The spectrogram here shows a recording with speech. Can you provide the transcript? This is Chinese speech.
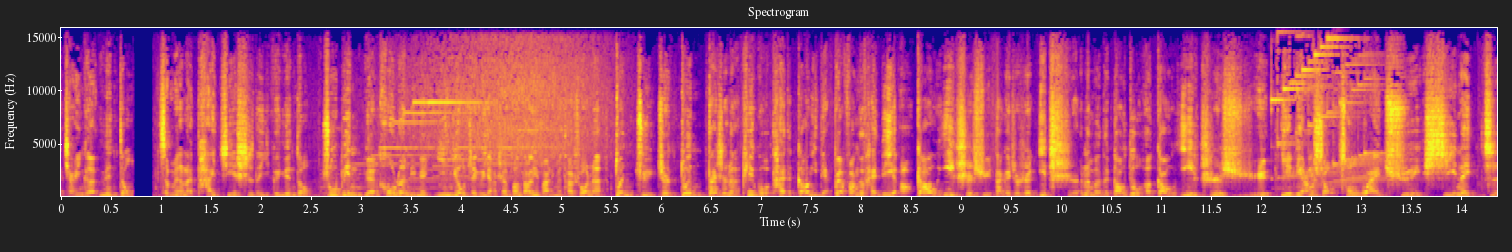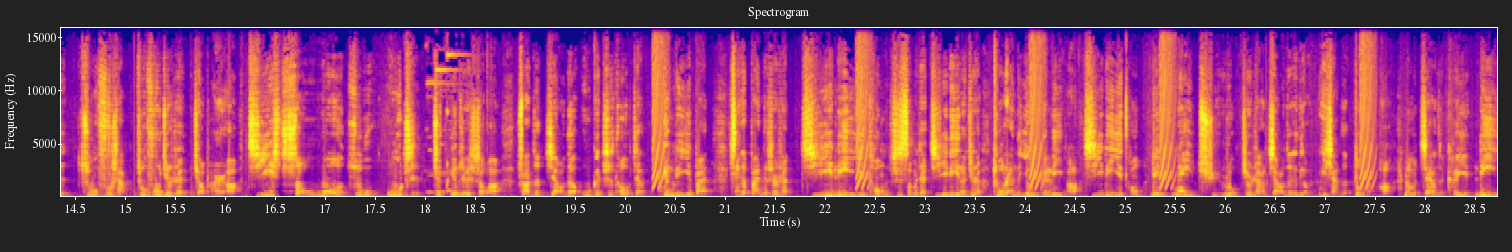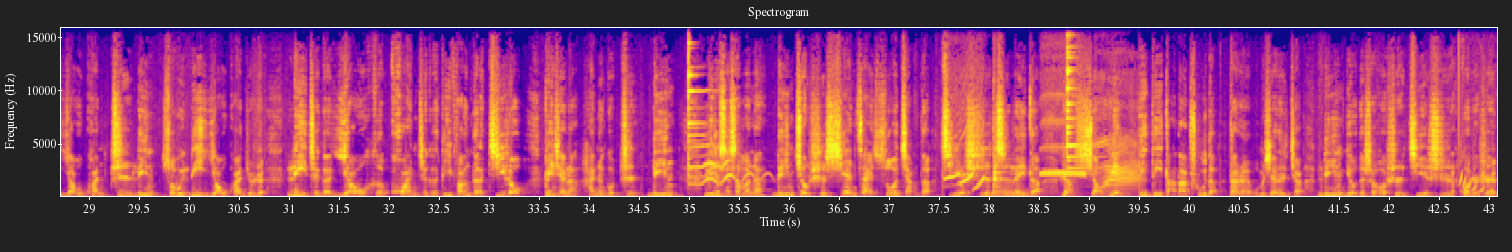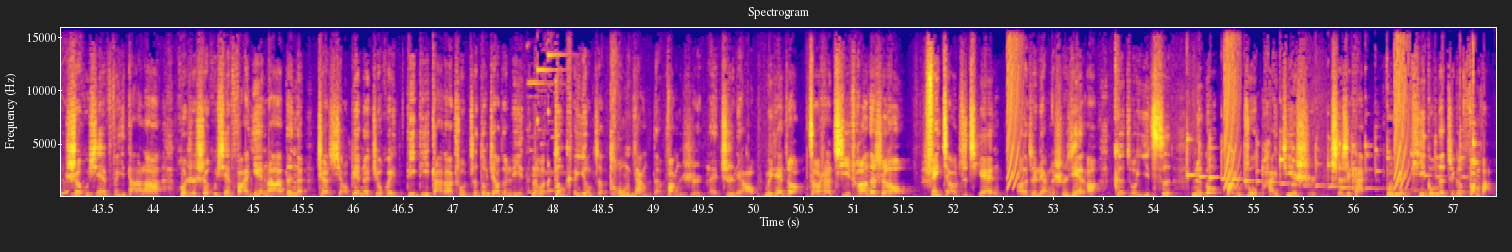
讲一个运动。怎么样来排结石的一个运动？《诸病源后论》里面引用这个养生方导引法里面，他说呢，蹲踞就是蹲，但是呢，屁股抬得高一点，不要放得太低啊，高一尺许，大概就是一尺那么的高度啊，高一尺许，以两手从外屈膝内至足腹上，足腹就是脚踝啊，即手握足五指，就用这个手啊抓着脚的五个指头，这样用力一扳。这个扳的时候是极力一通，是什么叫极力呢？就是突然的用一个力啊，极力一通，令内取入，就让脚这个地方一下子动啊。那么这样子可以利腰宽治邻，所谓利腰宽就是。利这个腰和髋这个地方的肌肉，并且呢还能够治淋。淋是什么呢？淋就是现在所讲的结石之类的，让小便滴滴答答出的。当然，我们现在讲淋，有的时候是结石，或者是摄护腺肥大啦，或者摄护腺发炎啦等等，这样小便呢就会滴滴答答出，这都叫做淋。那么都可以用这同样的方式来治疗。每天做，早上起床的时候，睡觉之前啊，这两个时间啊各做一次，能够帮助排结石。试试看古人提供的这个方法。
